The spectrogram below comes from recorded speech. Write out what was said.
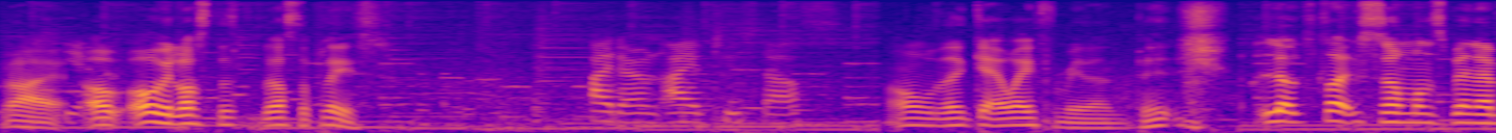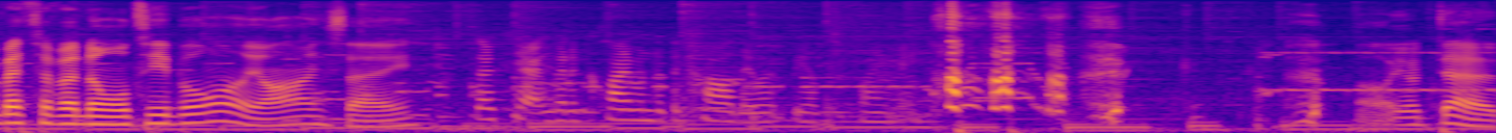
Right. Yeah. Oh, oh, we lost the lost the police. I don't. I have two stars. Oh, then get away from me then, bitch. Looks like someone's been a bit of a naughty boy, I say. It's okay. I'm gonna climb under the car. They won't be able to find me. Oh, you're dead.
